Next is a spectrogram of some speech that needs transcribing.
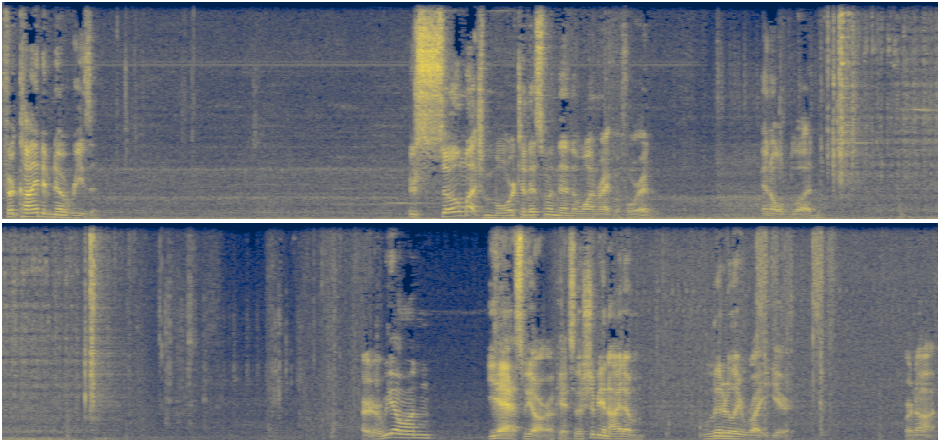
For kind of no reason. There's so much more to this one than the one right before it. In Old Blood. Alright, are we on... Yes, we are. Okay, so there should be an item literally right here. Or not.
